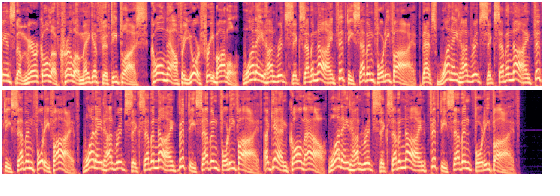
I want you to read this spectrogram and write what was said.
the miracle of Krill Omega 50 Plus. Call now for your free bottle. 1 800 679 5745. That's 1 800 679 5745. 1 800 679 5745. Again, call now. 1 800 679 5745.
